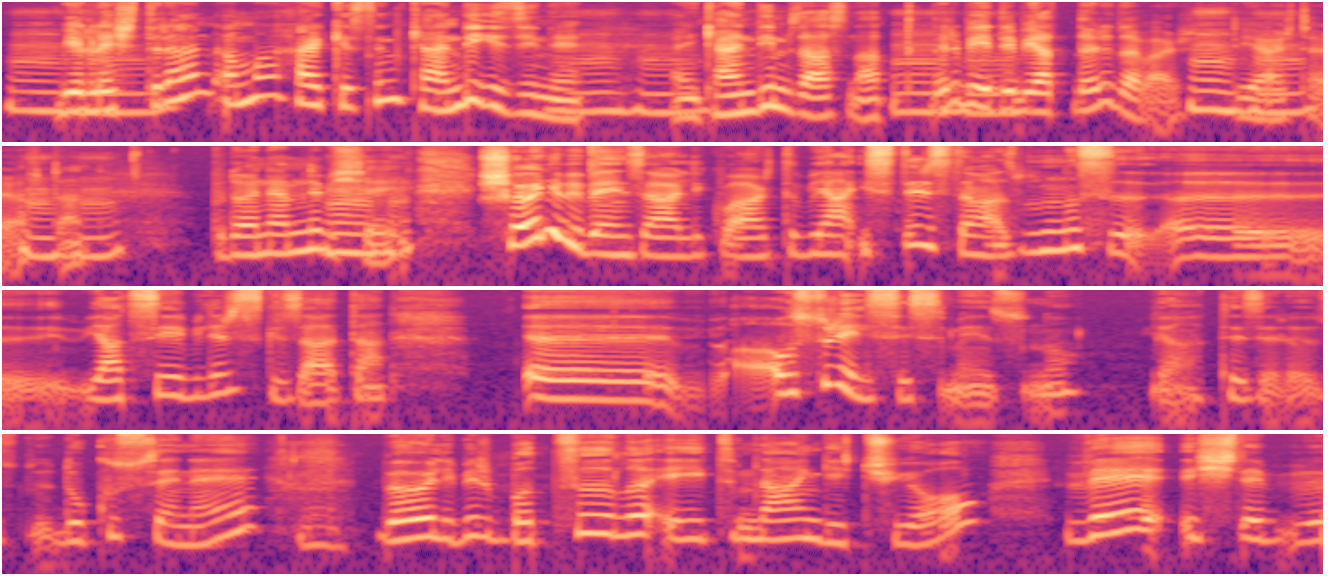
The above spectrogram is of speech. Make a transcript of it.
hı hı. birleştiren ama herkesin kendi izini hı hı. yani kendi imzasını attıkları hı hı. bir edebiyatları da var hı hı. diğer taraftan. Hı hı. Bu da önemli bir şey. Hı hı. Şöyle bir benzerlik var tabii. Yani ister istemez bunu nasıl e, yatsıyabiliriz ki zaten Ee, Avusturya Lisesi mezunu ya Tezer Özlü. 9 sene evet. böyle bir batılı eğitimden geçiyor ve işte e,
